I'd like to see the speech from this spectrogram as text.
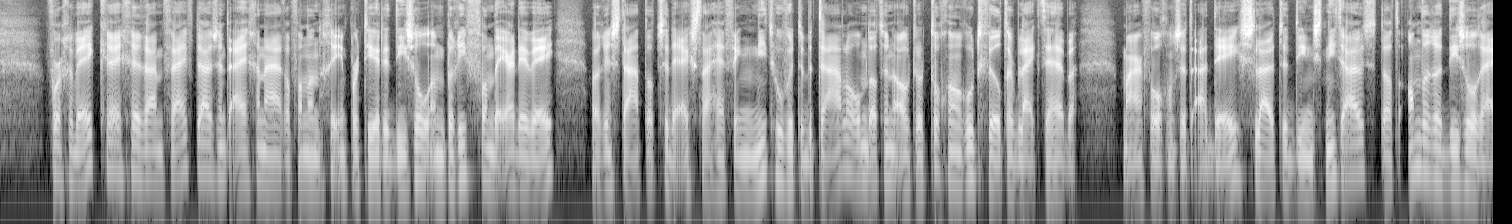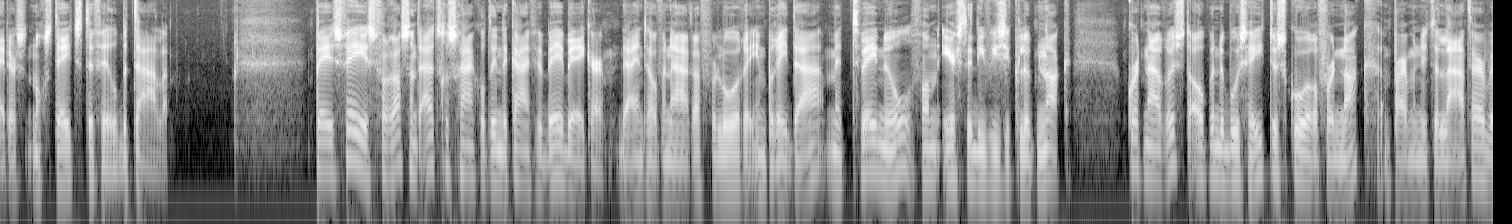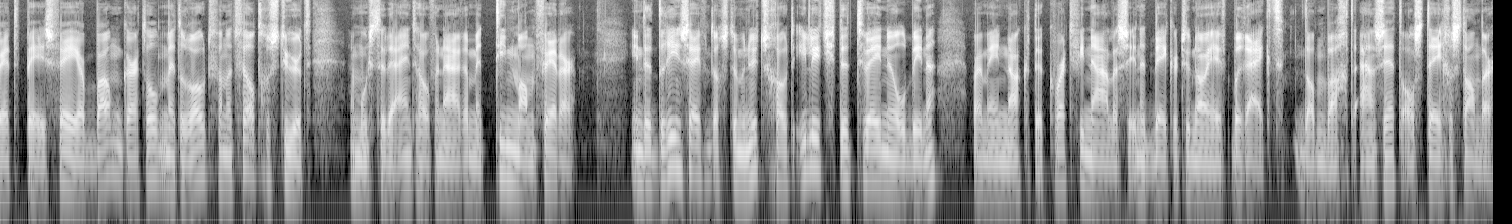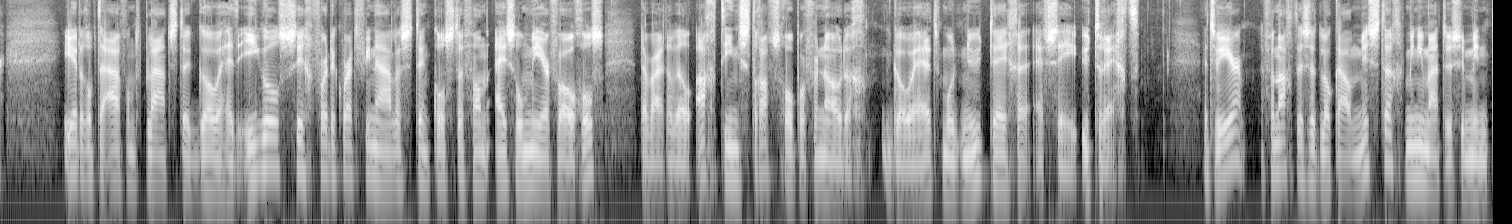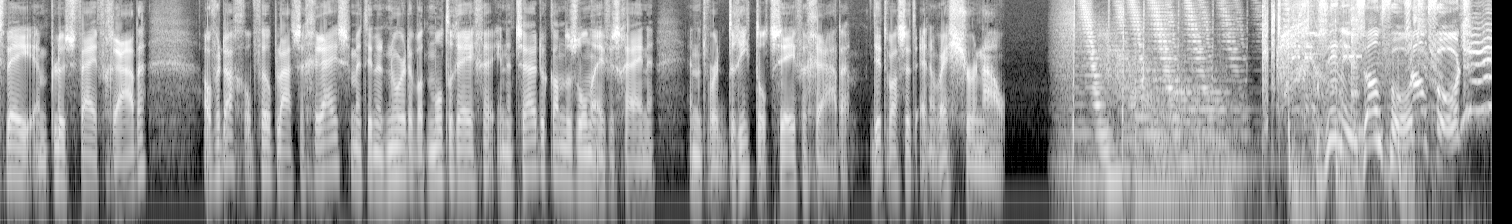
Vorige week kregen ruim 5000 eigenaren van een geïmporteerde diesel een brief van de RDW... waarin staat dat ze de extra heffing niet hoeven te betalen... omdat hun auto toch een roetfilter blijkt te hebben. Maar volgens het AD sluit de dienst niet uit dat andere dieselrijders nog steeds te veel betalen. PSV is verrassend uitgeschakeld in de KNVB-beker. De Eindhovenaren verloren in Breda met 2-0 van eerste divisieclub NAC... Kort na rust opende Boussaïd te scoren voor NAC. Een paar minuten later werd PSV'er Baumgartel met rood van het veld gestuurd... en moesten de Eindhovenaren met 10 man verder. In de 73ste minuut schoot Ilic de 2-0 binnen... waarmee NAC de kwartfinales in het bekertoernooi heeft bereikt. Dan wacht AZ als tegenstander. Eerder op de avond plaatste Go Ahead Eagles zich voor de kwartfinales ten koste van IJsselmeervogels. Daar waren wel 18 strafschoppen voor nodig. Go Ahead moet nu tegen FC Utrecht. Het weer. Vannacht is het lokaal mistig, minima tussen min 2 en plus 5 graden. Overdag op veel plaatsen grijs, met in het noorden wat motregen. In het zuiden kan de zon even schijnen en het wordt 3 tot 7 graden. Dit was het NOS Journaal. Zin in Zandvoort, Zandvoort?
